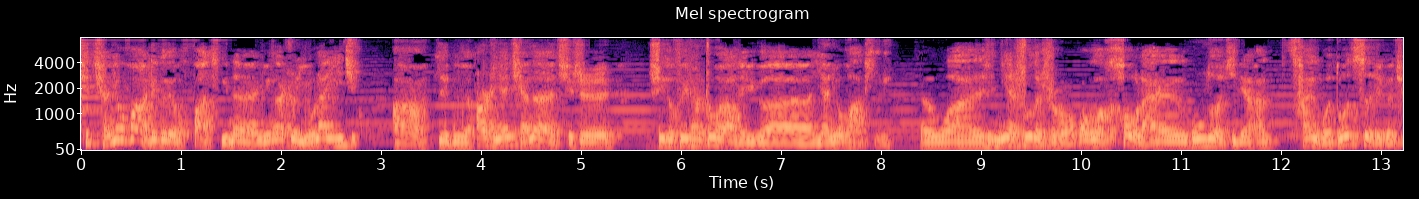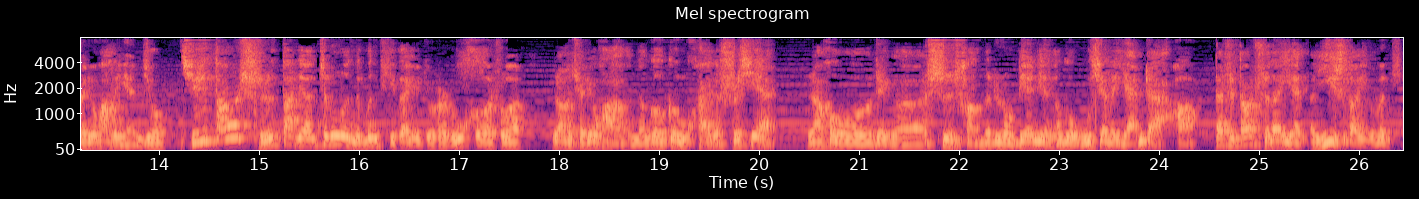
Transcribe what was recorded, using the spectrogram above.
其实全球化这个话题呢，应该说由来已久啊。这个二十年前呢，其实是一个非常重要的一个研究话题。呃，我念书的时候，包括后来工作期间，还参与过多次这个全球化的研究。其实当时大家争论的问题在于，就是如何说让全球化能够更快的实现，然后这个市场的这种边界能够无限的延展哈。但是当时呢，也意识到一个问题，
